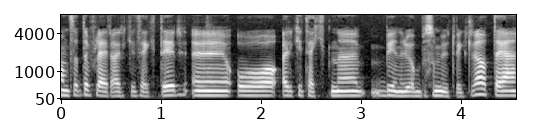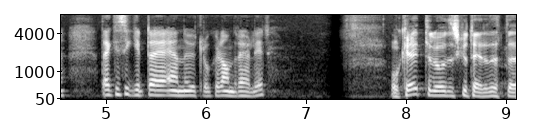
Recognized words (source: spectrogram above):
ansetter flere arkitekter, eh, og arkitektene begynner å jobbe som utviklere. At det, det er ikke sikkert det ene utelukker det andre heller. Ok, Til å diskutere dette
